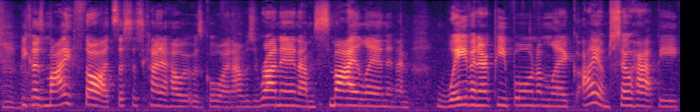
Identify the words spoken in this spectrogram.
Mm-hmm. Because my thoughts, this is kind of how it was going. I was running, I'm smiling, and I'm waving at people, and I'm like, I am so happy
